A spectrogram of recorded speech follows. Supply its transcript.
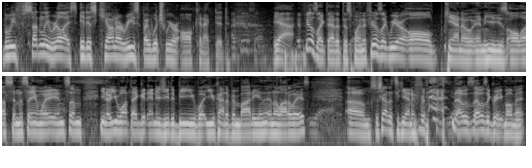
But we've suddenly realized it is Keanu Reeves by which we are all connected. I feel so. Yeah. It feels like that at this point. It feels like we are all Keanu and he's all us in the same way and some you know you want that good energy to be what you kind of embody in, in a lot of ways. Yeah. um, so shout out to Keanu for that. Yeah. that was that was a great moment.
